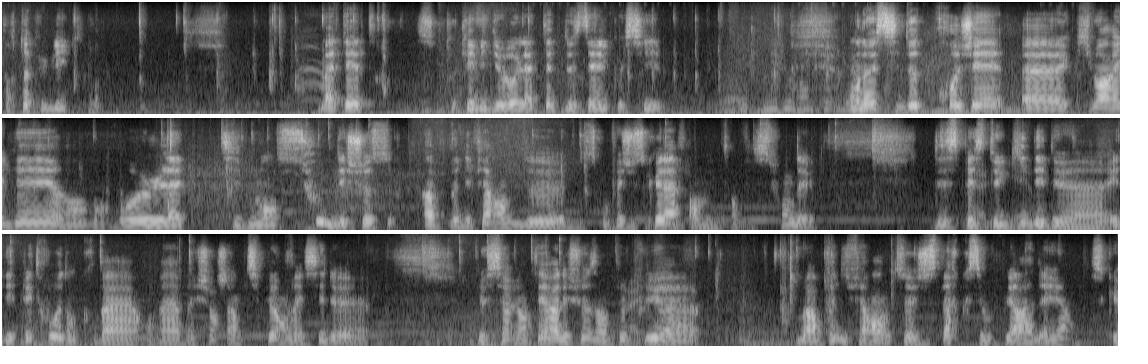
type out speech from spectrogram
pour toi public. Ma tête, sur toutes les vidéos, la tête de Zelk aussi. On a aussi d'autres projets euh, qui vont arriver relativement sous, des choses un peu différentes de, ce qu'on fait jusque-là. Enfin, en même temps, ce sont des, espèces de guides et, de, euh, et des plétros, donc on va, on va changer un petit peu, on va essayer de, de s'orienter à des choses un peu plus... Euh, bah, un peu différentes. J'espère que ça vous plaira d'ailleurs, parce que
